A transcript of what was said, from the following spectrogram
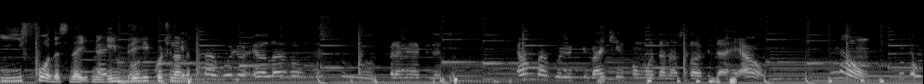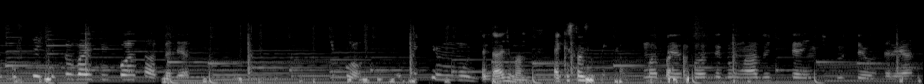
E foda-se daí. Ninguém é, tipo, briga e continua. Esse bagulho eu levo muito pra minha vida assim. É um bagulho que vai te incomodar na sua vida real? Não. Então por que que tu vai se importar, tá ligado? Tipo, o que que muda? Verdade, mano. É questão de. Uma pessoa ser de um lado diferente do seu, tá ligado?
